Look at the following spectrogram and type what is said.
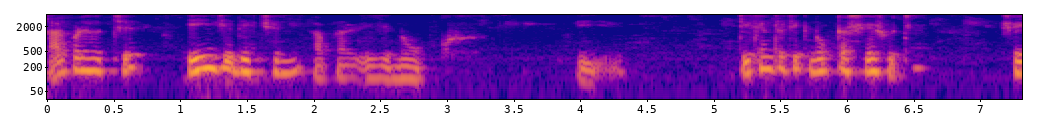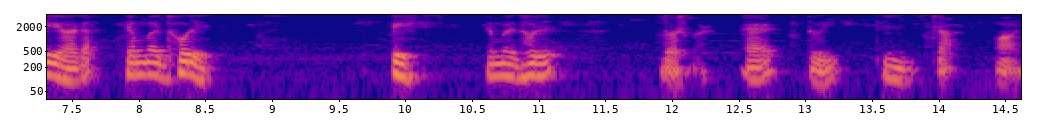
তারপরে হচ্ছে এই যে দেখছেন আপনার এই যে নখ, এই যে যেখানটা ঠিক নখটা শেষ হচ্ছে, সেই জায়গাটা এরমভাবে ধরে, এই এরমভাবে ধরে দশ বার, এক, দুই, তিন, চার, পাঁচ,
